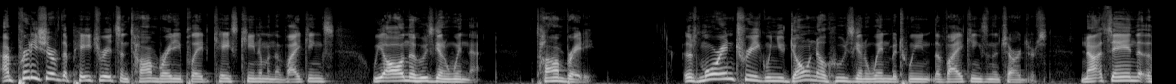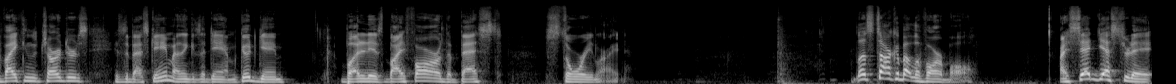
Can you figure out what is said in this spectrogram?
I'm pretty sure if the Patriots and Tom Brady played Case Keenum and the Vikings, we all know who's going to win that Tom Brady. There's more intrigue when you don't know who's going to win between the Vikings and the Chargers. Not saying that the Vikings and Chargers is the best game. I think it's a damn good game, but it is by far the best storyline. Let's talk about LaVar Ball. I said yesterday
